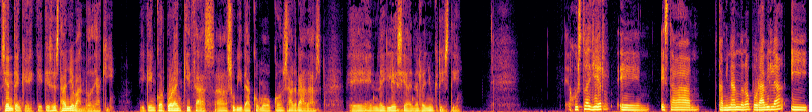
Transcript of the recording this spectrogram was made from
sienten que, se están llevando de aquí? Y que incorporan quizás a su vida como consagradas eh, en la iglesia, en el Reino Christi. Justo ayer eh, estaba caminando ¿no? por Ávila y,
